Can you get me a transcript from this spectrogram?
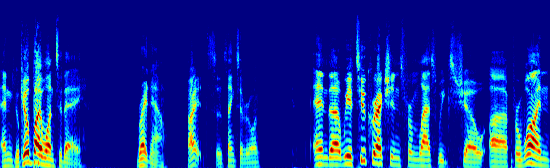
And Yep. go buy one today. right now, All right, so thanks everyone. And uh, we have two corrections from last week's show. Uh, for one,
